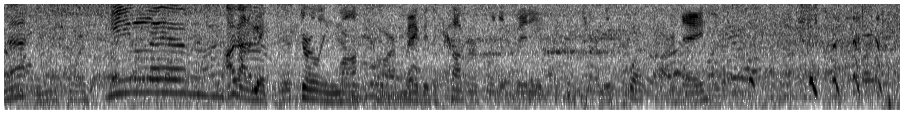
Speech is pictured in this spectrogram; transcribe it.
That, and of course, I gotta make the Stirling Moss car, maybe the cover for the video, Charlie Sports Car Day. Eh?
